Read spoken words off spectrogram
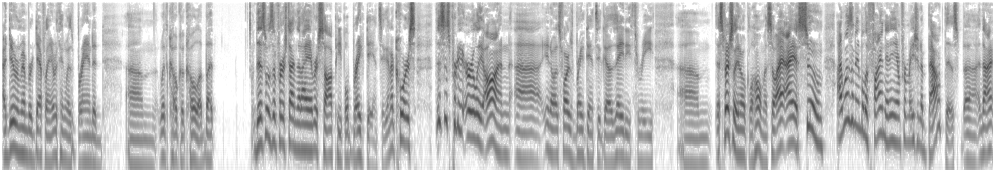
I, do remember definitely everything was branded um, with Coca Cola, but this was the first time that I ever saw people breakdancing, and of course. This is pretty early on, uh, you know, as far as breakdancing goes, 83 um, especially in Oklahoma. So I, I, assume I wasn't able to find any information about this. Uh, and I,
